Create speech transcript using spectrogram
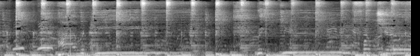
I would be with you for just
